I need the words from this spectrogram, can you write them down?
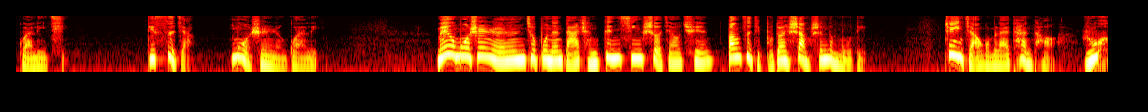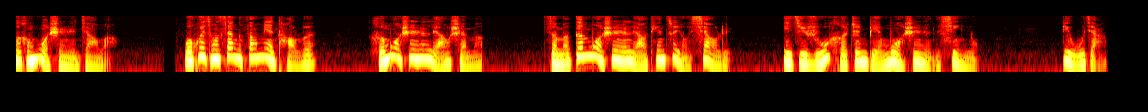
管理起。第四讲。陌生人管理，没有陌生人就不能达成更新社交圈、帮自己不断上升的目的。这一讲我们来探讨如何和陌生人交往。我会从三个方面讨论：和陌生人聊什么，怎么跟陌生人聊天最有效率，以及如何甄别陌生人的信用。第五讲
